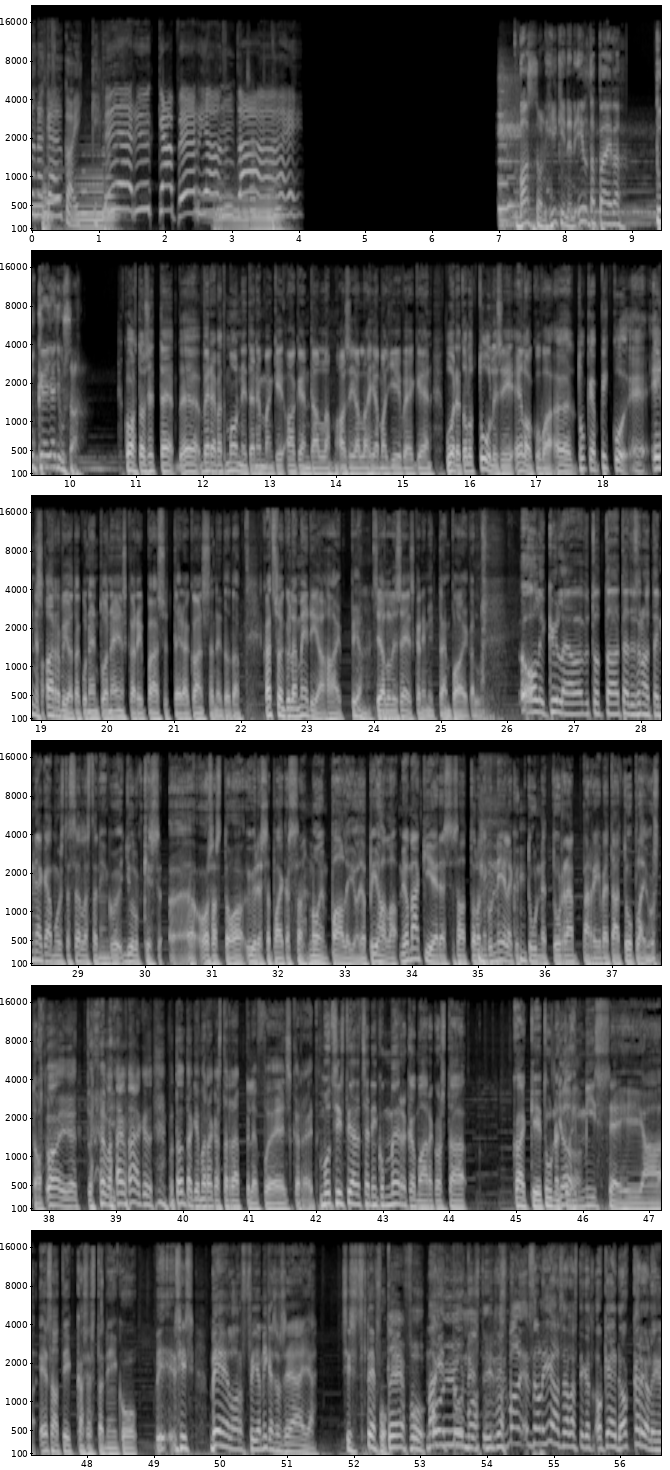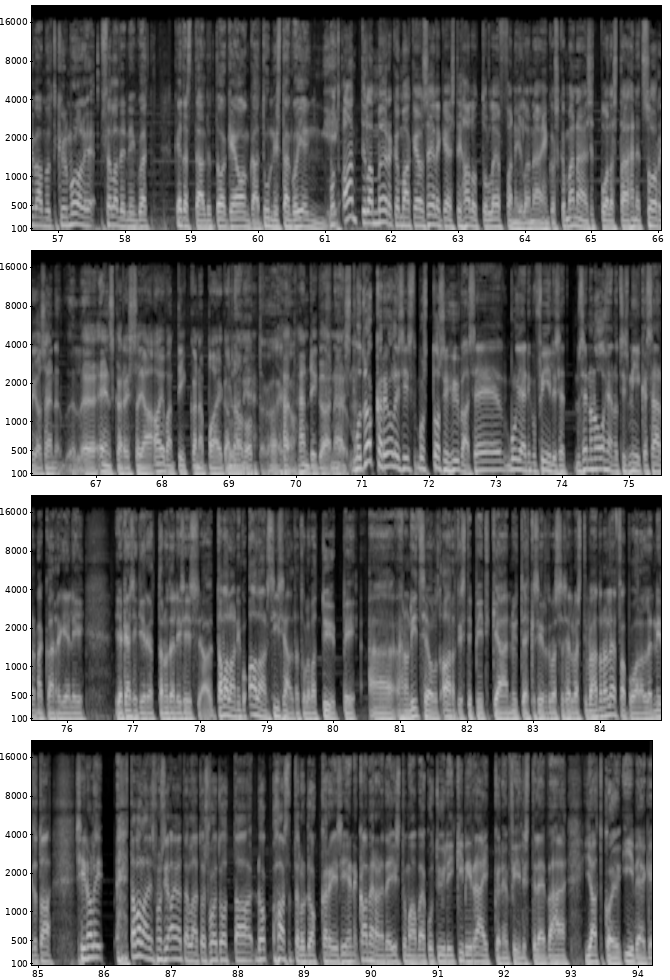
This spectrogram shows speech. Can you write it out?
Kotona käy kaikki. Pyörykkäperjantai. Basson hikinen iltapäivä. Tukee ja Jusa. Kohta sitten verevät monnit enemmänkin agendalla asialla hieman JVGn. Vuodet ollut tuulisia elokuva. Tuke pikku ensarviota, kun en tuonne enskariin päässyt teidän kanssa, niin tota, katsoin kyllä media-haippia. Mm. Siellä oli Seiska nimittäin paikalla. Oli kyllä, ja tota, täytyy sanoa, että ei minäkään muista sellaista niin kuin julkisosastoa yhdessä paikassa noin paljon. Ja pihalla, jo mäki edessä saattoi olla niin kuin 40 tunnettua räppäriä vetää tuplajuustoa. Oi että, mutta on takia mä rakastan räppileffoja ja enskareita. Mutta siis tiedät sä niin kuin Mörkömarkosta kaikki tunnettuihin Joo. misseihin ja Esa Tikkasesta niin kuin, siis Beelorfi ja mikä se on se äijä? Siis Stefu. Tefu. Mäkin tunnistin. Siis mä se oli ihan sellaista, että okei, dokkari oli hyvä, mutta kyllä mulla oli sellainen, niin kuin, että ketäs täällä nyt oikein onkaan, tunnistanko jengiä. Mutta Anttilan mörkömake on selkeästi haluttu leffaniilla näihin, koska mä näen sitten puolestaan hänet Sorjosen äh, enskarissa ja aivan tikkana paikalla. No, niin totta kai, hän, joo. hän digaa näistä. Mutta dokkari oli siis musta tosi hyvä. Se, mulla jäi niinku fiilis, että sen on ohjannut siis Miika Särmäkari eli, ja käsikirjoittanut, eli siis äh, tavallaan niinku alan sisältä tuleva tyyppi. Äh, hän on itse ollut artisti pitkään, nyt ehkä siirtymässä selvästi vähän tuonne leffapuolelle. Niin tota, siinä oli tavallaan, jos voisin ajatella, että olisi voitu ottaa dok- haastatteludokkariin siihen kameran eteen istumaan vai joku tyyli Kimi Räikkönen fiilistelee vähän jatkoi IVG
